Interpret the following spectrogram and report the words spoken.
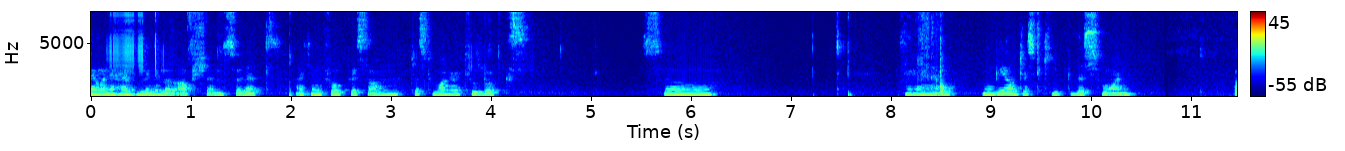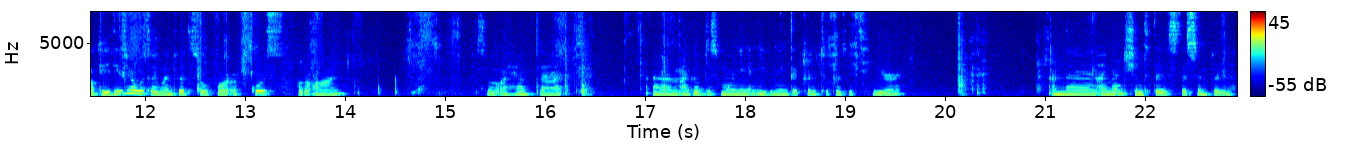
I want to have minimal options so that I can focus on just one or two books. So I don't know. Maybe I'll just keep this one. Okay, these are what I went with so far. Of course, Quran. So I have that. Um, I got this morning and evening dhikr to put it here. And then I mentioned this, the simple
